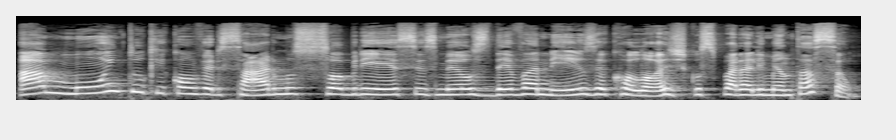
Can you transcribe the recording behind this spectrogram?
Há muito que conversarmos sobre esses meus devaneios ecológicos para alimentação.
